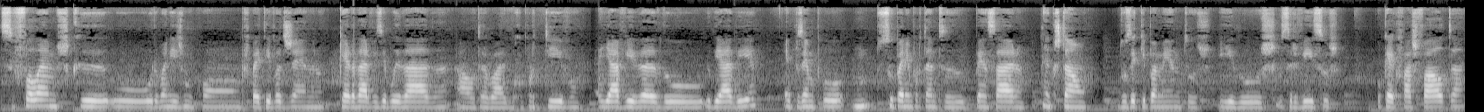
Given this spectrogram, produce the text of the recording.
se falamos que o urbanismo com perspectiva de género quer dar visibilidade ao trabalho reprodutivo e à vida do dia a dia, é, por exemplo, super importante pensar a questão dos equipamentos e dos serviços, o que é que faz falta,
